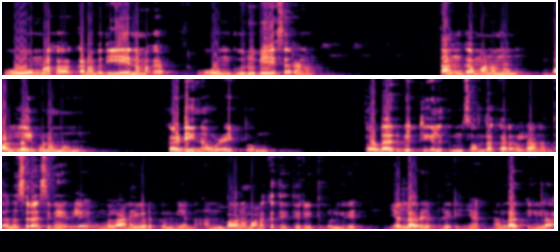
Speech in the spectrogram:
ஓம் மகா கணபதியே நமக. ஓம் குருவே சரணம். தங்க மனமும் வள்ளல் குணமும் கடின உழைப்பும் தொடர் வெற்றிகளுக்கும் சொந்தக்காரர்களான தனுசு ராசி நேர்களே உங்கள் அனைவருக்கும் என் அன்பான வணக்கத்தை தெரிவித்துக் கொள்கிறேன். எல்லாரும் எப்படி இருக்கீங்க? நல்லா இருக்கீங்களா?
